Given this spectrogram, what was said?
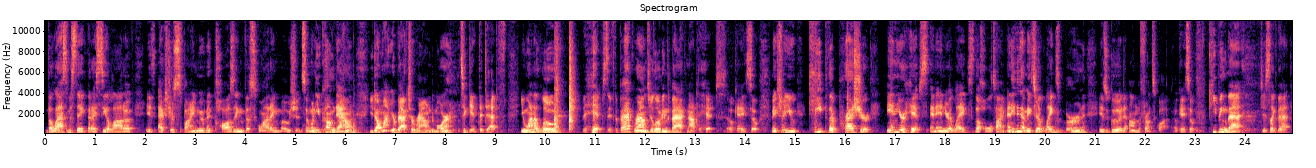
The last mistake that I see a lot of is extra spine movement causing the squatting motion. So when you come down, you don't want your back to round more to get the depth. You want to load the hips. If the back rounds, you're loading the back, not the hips, okay? So make sure you keep the pressure in your hips and in your legs the whole time. Anything that makes your legs burn is good on the front squat, okay? So keeping that just like that,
